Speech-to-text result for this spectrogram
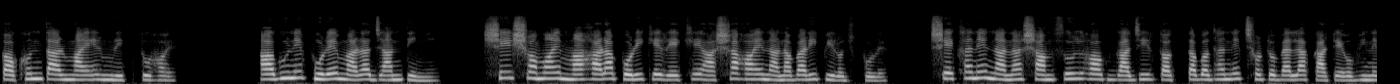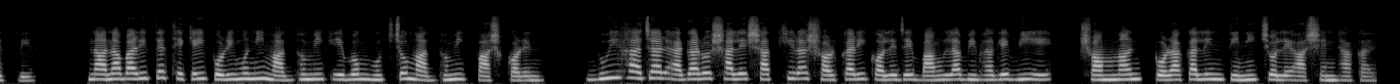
তখন তার মায়ের মৃত্যু হয়। আগুনে পুড়ে মারা যান তিনি। সে সময় মাহারা পরীকে রেখে আসা হয় নানাবাড়ি পিরোজপুরে। সেখানে নানা শামসুল হক গাজীর তত্ত্বাবধানে ছোটবেলা কাটে অভিনেত্রীর। নানাবাড়িতে থেকেই পরিমণি মাধ্যমিক এবং উচ্চ মাধ্যমিক পাশ করেন। দুই হাজার এগারো সালে সাতক্ষীরা সরকারি কলেজে বাংলা বিভাগে বিএ, সম্মান, পড়াকালীন তিনি চলে আসেন ঢাকায়।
